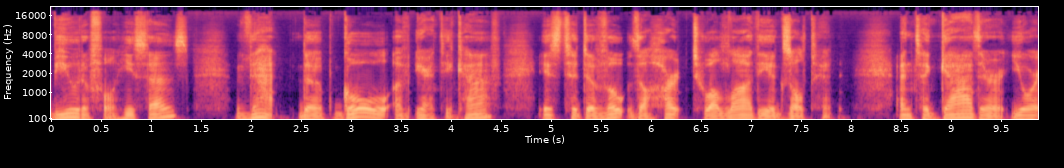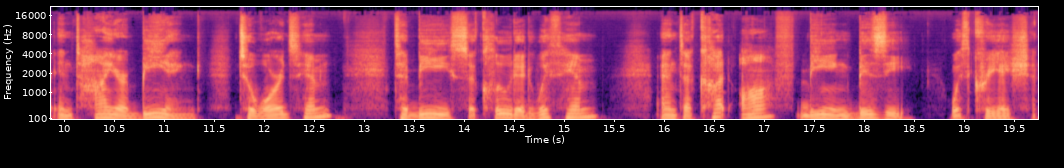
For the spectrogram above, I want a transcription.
Beautiful, he says, that the goal of i'tikaf is to devote the heart to Allah the Exalted and to gather your entire being towards Him, to be secluded with Him, and to cut off being busy with creation.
